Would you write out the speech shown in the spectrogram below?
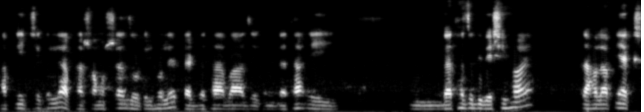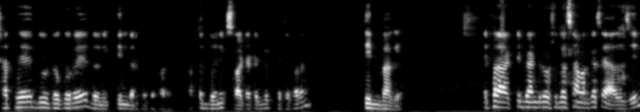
আপনি ইচ্ছে করলে আপনার সমস্যা জটিল হলে পেট ব্যথা বা যে কোনো ব্যথা, এই ব্যথা যদি বেশি হয়, তাহলে আপনি একসাথে দুটো করে দৈনিক তিনবার খেতে পারেন। অর্থাৎ দৈনিক ছয়টা ট্যাবলেট খেতে পারেন তিন ভাগে। এরপর আরেকটি ব্র্যান্ডের ওষুধ আছে, আমার কাছে অ্যালজিন।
